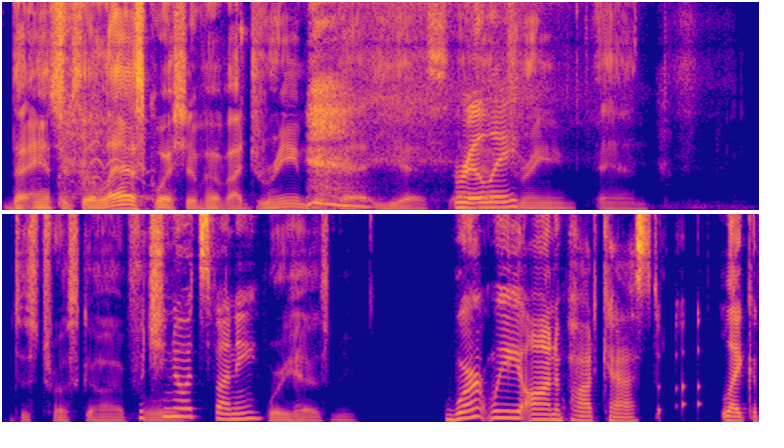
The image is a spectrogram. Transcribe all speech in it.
the answer to the last question of have I dreamed of that? Yes. I Really? dreamed and just trust God for But you know what's funny? where He has me. weren't we on a podcast uh, like a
